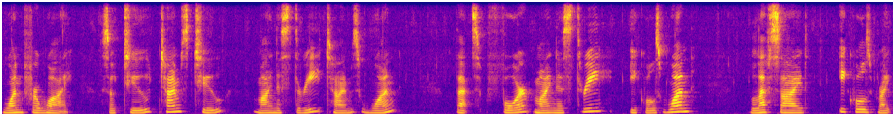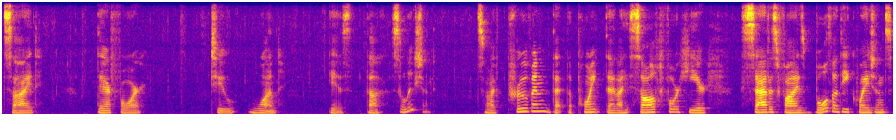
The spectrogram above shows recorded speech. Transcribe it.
1 for y. So 2 times 2 minus 3 times 1, that's 4 minus 3 equals 1 left side equals right side. Therefore, 2, 1 is the solution. So I've proven that the point that I solved for here satisfies both of the equations,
